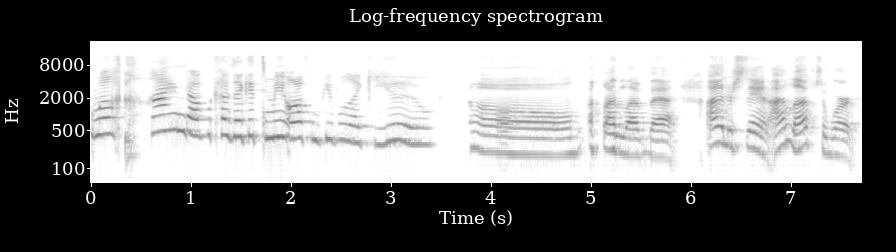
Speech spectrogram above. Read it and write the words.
Well, kind of, because I get to meet awesome people like you. Oh, I love that. I understand. I love to work.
